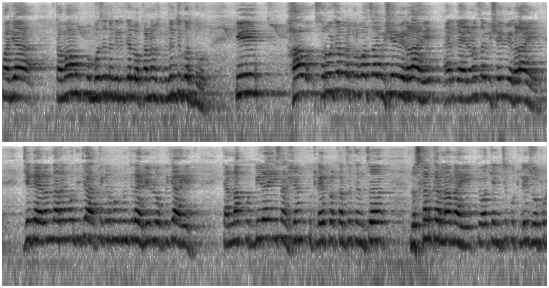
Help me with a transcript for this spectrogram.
माझ्या तमाम कुंभोज नगरीतील लोकांना विनंती करतो की हा सर्वच्या प्रकल्पाचा विषय वेगळा आहे आणि गायरानाचा विषय वेगळा आहे जे गायरानदारांमध्ये जे अतिक्रमणमध्ये राहिलेले लोक जे आहेत त्यांना कुठल्याही शासन कुठल्याही प्रकारचं त्यांचं नुकसान करणार नाही किंवा त्यांची कुठलीही झोपड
